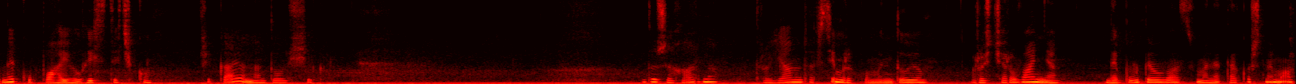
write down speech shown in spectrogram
не купаю листячко, чекаю на дощик. Дуже гарна троянда, всім рекомендую. Розчарування не буде у вас, у мене також нема.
